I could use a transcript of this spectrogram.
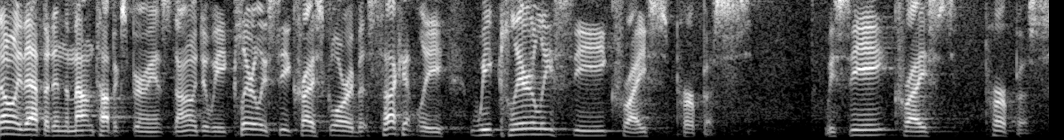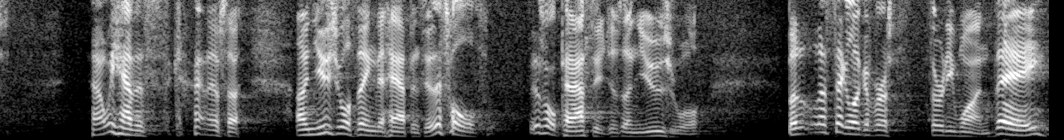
Not only that, but in the mountaintop experience, not only do we clearly see Christ's glory, but secondly, we clearly see Christ's purpose. We see Christ's purpose. Now, we have this kind of a unusual thing that happens here. This whole, this whole passage is unusual. But let's take a look at verse 31. They,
